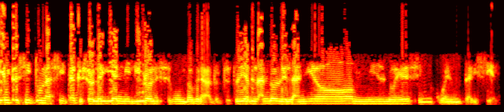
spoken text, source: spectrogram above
siempre cito una cita que yo leía en mi libro de segundo grado. Te estoy hablando del año 1957.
